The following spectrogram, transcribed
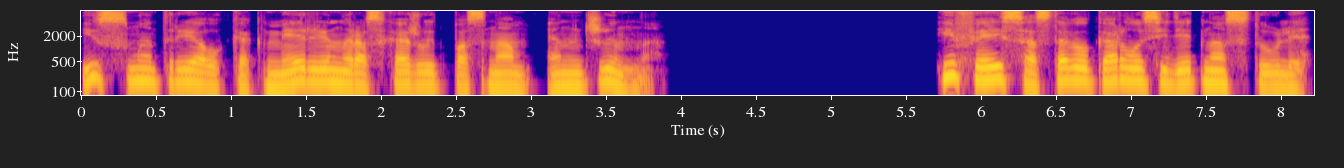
и смотрел, как Меррин расхаживает по снам Энджинна. И Фейс оставил Карла сидеть на стуле,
